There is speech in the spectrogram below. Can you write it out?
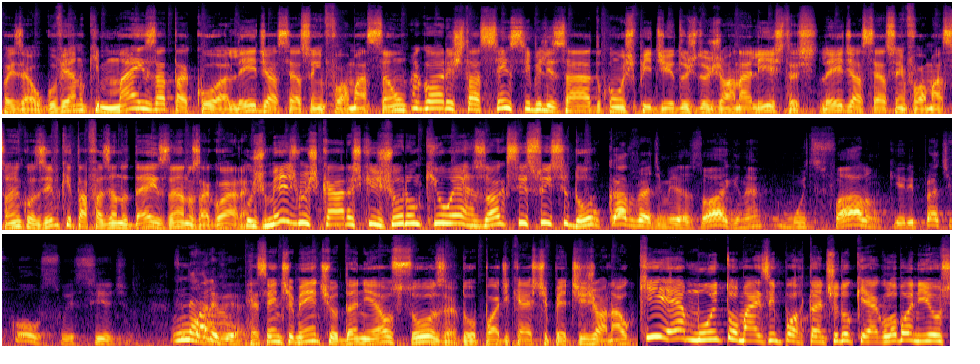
Pois é, o governo que mais atacou a Lei de Acesso à Informação agora está sensibilizado com os pedidos dos jornalistas. Lei de Acesso à Informação, inclusive, que está fazendo 10 anos agora. Os mesmos caras que juram que o Herzog se suicidou. O caso do Vladimir Herzog, né? Muitos falam que ele praticou o suicídio. Você pode ver. Recentemente, o Daniel Souza, do podcast Petit Jornal, que é muito mais importante do que a Globo News,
